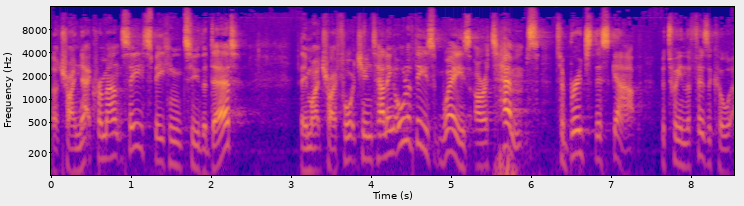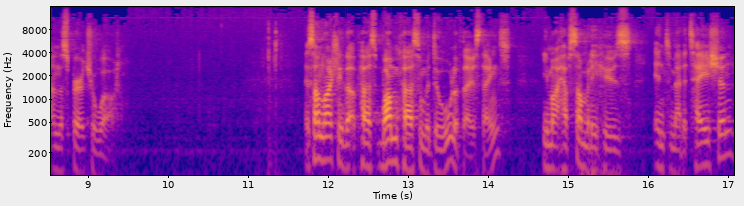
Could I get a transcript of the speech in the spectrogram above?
They'll try necromancy, speaking to the dead. They might try fortune telling. All of these ways are attempts to bridge this gap between the physical and the spiritual world. It's unlikely that pers- one person would do all of those things. You might have somebody who's into meditation,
